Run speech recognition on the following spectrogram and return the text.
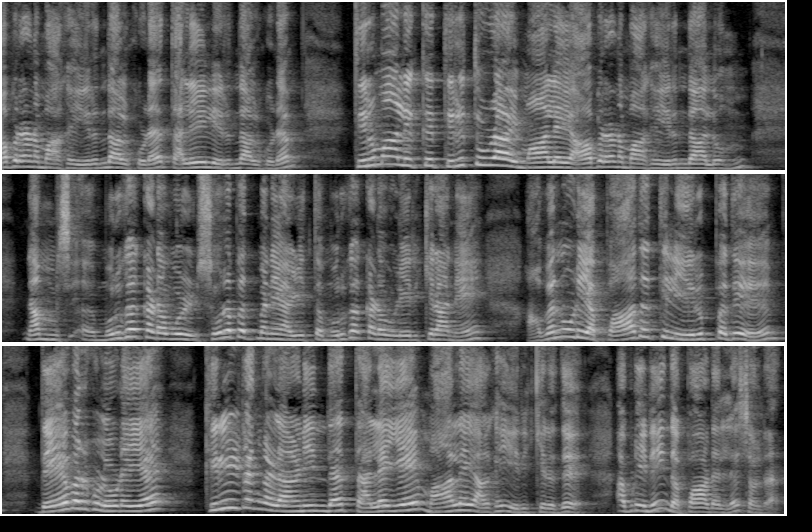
ஆபரணமாக இருந்தால் கூட தலையில் இருந்தால் கூட திருமாலுக்கு திருத்துழாய் மாலை ஆபரணமாக இருந்தாலும் நம் முருகக்கடவுள் சூரபத்மனை அழித்த முருகக்கடவுள் இருக்கிறானே அவனுடைய பாதத்தில் இருப்பது தேவர்களுடைய கிரீடங்கள் அணிந்த தலையே மாலையாக இருக்கிறது அப்படின்னு இந்த பாடலில் சொல்கிறார்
